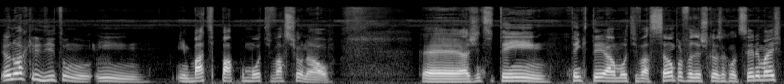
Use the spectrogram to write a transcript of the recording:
eu não acredito em, em bate-papo motivacional. É, a gente tem, tem que ter a motivação para fazer as coisas acontecerem, mas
